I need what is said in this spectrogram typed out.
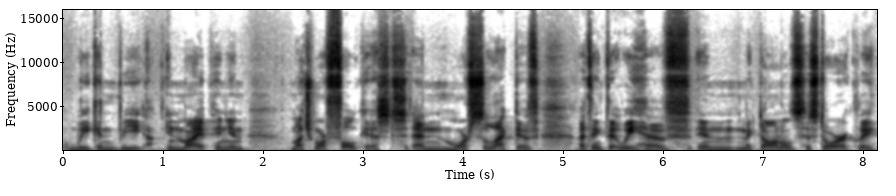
we can be, in my opinion, much more focused and more selective. I think that we have in McDonald's historically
